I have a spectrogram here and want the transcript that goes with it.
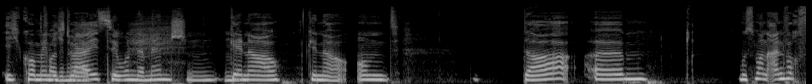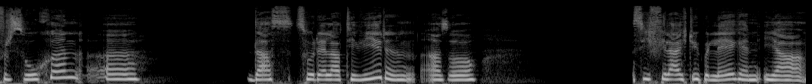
ich komme vor nicht weiter. der Menschen. Mhm. Genau, genau. Und da ähm, muss man einfach versuchen, äh, das zu relativieren. Also sich vielleicht überlegen, ja,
